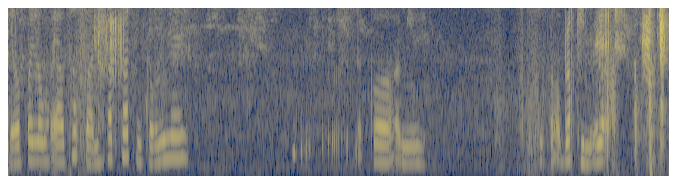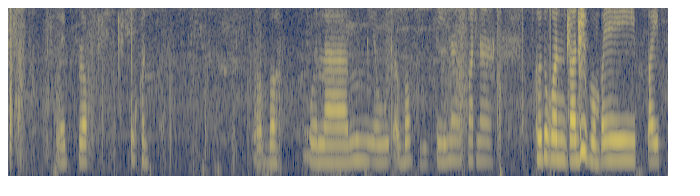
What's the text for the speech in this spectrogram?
เดี๋ยวไปลงไปเอาทอดก่อนนะครับทอดอยู่กล่องนี้นะแล้ว ก็มีแล้วก็บล็อกหินไว้เลยไว้บล็อกพวกกันเอาบอกเวลาไม่มีอาวุธเอาบล็อกถึงตีหน้าฟาดหน้าคือทุกคนตอนที่ผมไปไปไป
